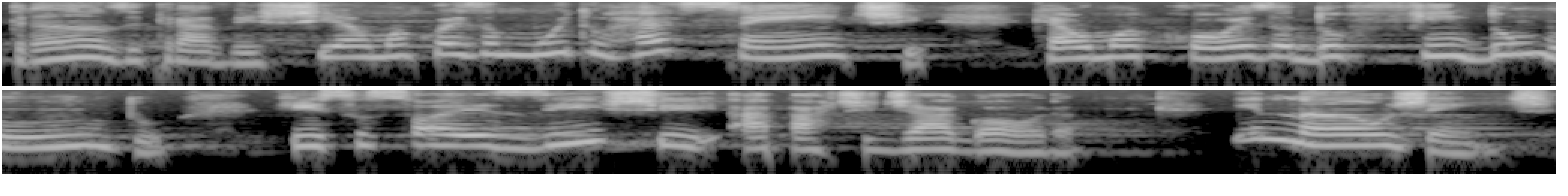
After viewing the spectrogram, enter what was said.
trans e travesti é uma coisa muito recente, que é uma coisa do fim do mundo, que isso só existe a partir de agora. E não, gente.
